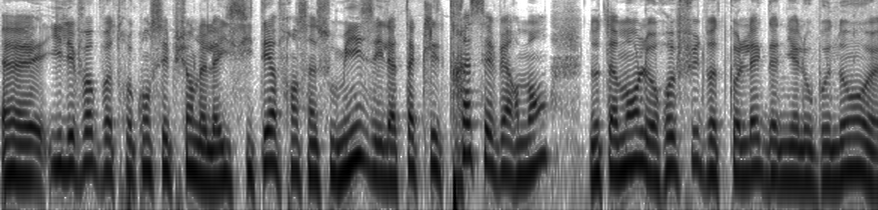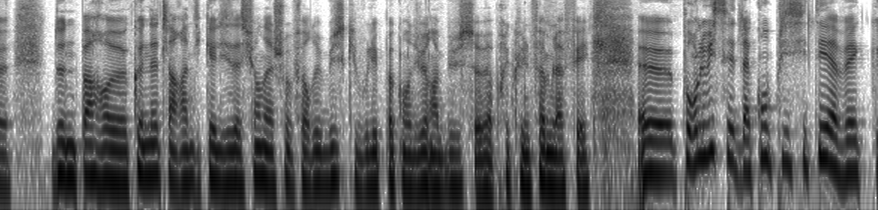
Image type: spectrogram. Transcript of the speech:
il évoque votre conception de la laïcité à France Insoumise et il a taclé très sévèrement notamment le refus de votre collègue Daniel Obono euh, de ne pas reconnaître la radicalisation d'un chauffeur de bus qui voulait pas conduire un bus euh, après qu'une femme l'a fait. Euh, pour lui, c'est de la complicité avec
